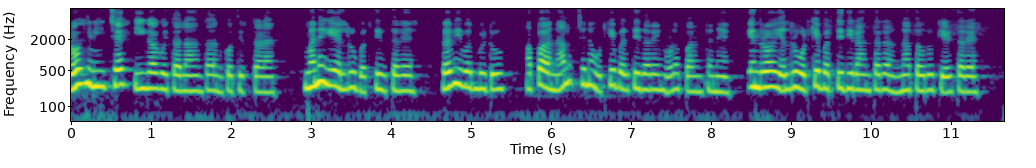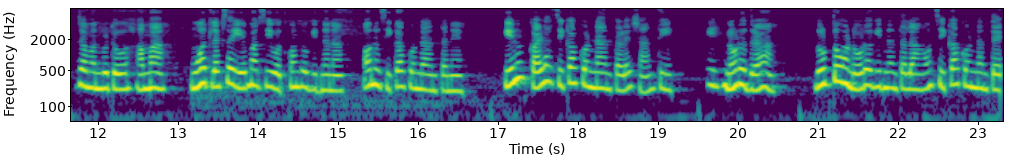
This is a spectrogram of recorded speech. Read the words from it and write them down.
ರೋಹಿಣಿ, ಛೇ, ಹೀಗಾಗೋಯ್ತಲ್ಲ ಅಂತ ಅನ್ಕೋತಿರ್ತಾಳೆ. ಮನೆಗೆ ಎಲ್ಲರೂ ಬರ್ತಿರ್ತಾರೆ. ರವಿ ಬಂದ್ಬಿಟ್ಟು, ಅಪ್ಪ, ನಾಲ್ಕು ಜನ ಒಟ್ಟಿಗೆ ಬರ್ತಿದ್ದಾರೆ ನೋಡಪ್ಪ ಅಂತಾನೆ. ಏನ್ರೋ ಎಲ್ಲರೂ ಒಟ್ಟಿಗೆ ಬರ್ತಿದ್ದೀರಾ ಅಂತಾರೆ ರಂಗನಾಥ್ ಅವರು ಕೇಳ್ತಾರೆ. ರಾಜ ಬಂದ್ಬಿಟ್ಟು, ಅಮ್ಮ, ಮೂವತ್ತು ಲಕ್ಷ ಎಂ ಆರ್ ಸಿ ಒತ್ಕೊಂಡು ಹೋಗಿದ್ನಾನ ಅವನು ಸಿಕ್ಕಾಕೊಂಡ ಅಂತಾನೆ. ಏನು, ಕಳ್ಳ ಸಿಕ್ಕಾಕೊಂಡ ಅಂತಾಳೆ ಶಾಂತಿ. ಈ ನೋಡಿದ್ರಾ? ದುಡ್ಡು ತೊಗೊಂಡು ಓಡೋಗಿದ್ನಂತಲ್ಲ, ಅವ್ನು ಸಿಕ್ಕಾಕೊಂಡಂತೆ.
